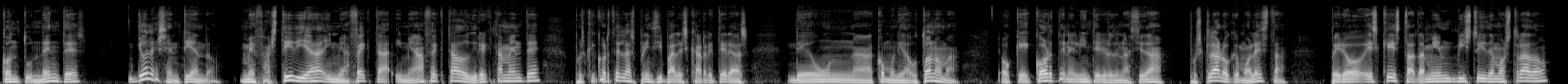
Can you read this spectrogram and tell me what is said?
contundentes. Yo les entiendo. Me fastidia y me afecta y me ha afectado directamente pues que corten las principales carreteras de una comunidad autónoma o que corten el interior de una ciudad. Pues claro que molesta. Pero es que está también visto y demostrado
